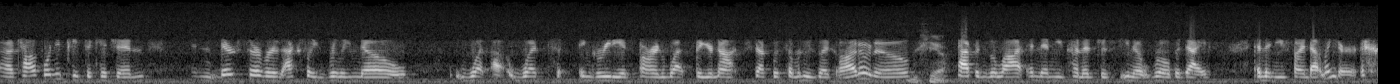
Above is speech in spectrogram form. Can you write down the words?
uh, California Pizza Kitchen, and their servers actually really know what uh, what ingredients are in what, so you're not stuck with someone who's like, oh, I don't know. Yeah. Happens a lot, and then you kind of just you know roll the dice, and then you find out later,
